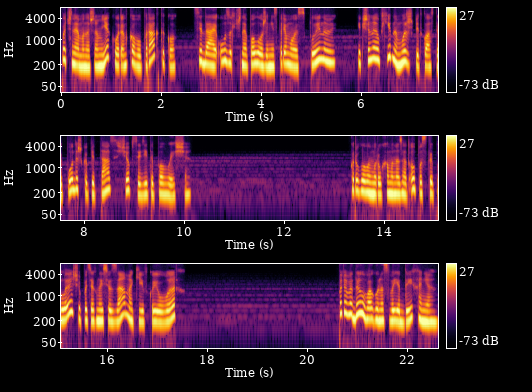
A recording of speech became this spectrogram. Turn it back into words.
Почнемо нашу м'яку ранкову практику. Сідай у зручне положення з прямою спиною. Якщо необхідно, можеш підкласти подушку під таз, щоб сидіти повище. Круговими рухами назад опусти плечі, потягнися за маківкою вверх. Переведи увагу на своє дихання.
